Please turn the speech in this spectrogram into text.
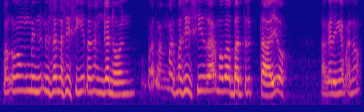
Kung, kung minsan nasisingitan ng ganon, parang mas masisira, mababad trip tayo. Ang kalingap, ano?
